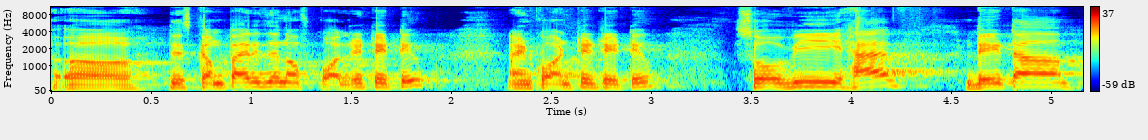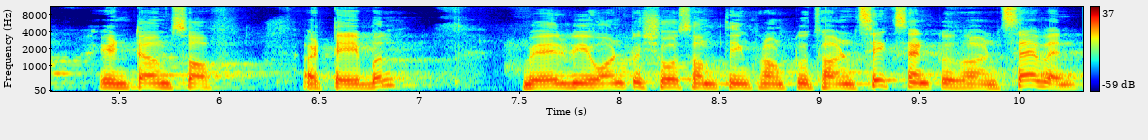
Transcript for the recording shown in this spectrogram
uh, this comparison of qualitative and quantitative. So we have data in terms of a table where we want to show something from 2006 and 2007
